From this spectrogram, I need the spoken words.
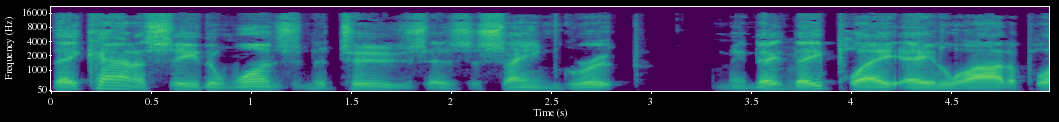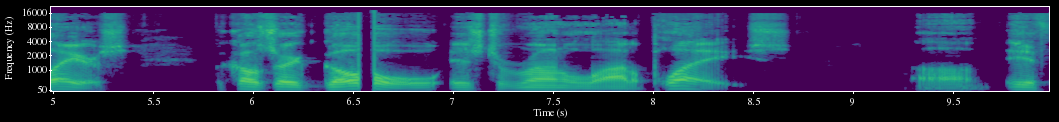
they kind of see the ones and the twos as the same group. I mean, they, mm-hmm. they play a lot of players because their goal is to run a lot of plays. Um, if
